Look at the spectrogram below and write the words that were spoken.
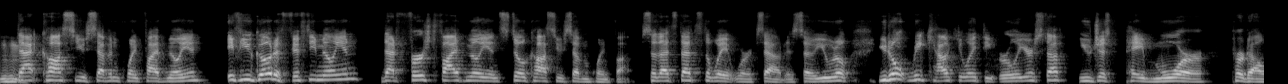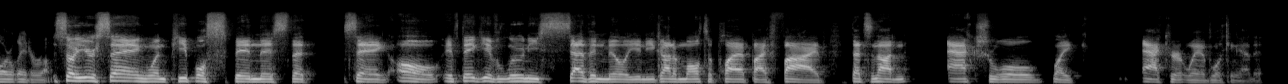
Mhm. that costs you 7.5 million. If you go to 50 million, that first 5 million still costs you 7.5. So that's that's the way it works out. Is so you don't you don't recalculate the earlier stuff, you just pay more per dollar later on. so you're saying when people spin this, that saying, oh, if they give Looney seven million, you got to multiply it by five. That's not an actual like accurate way of looking at it.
